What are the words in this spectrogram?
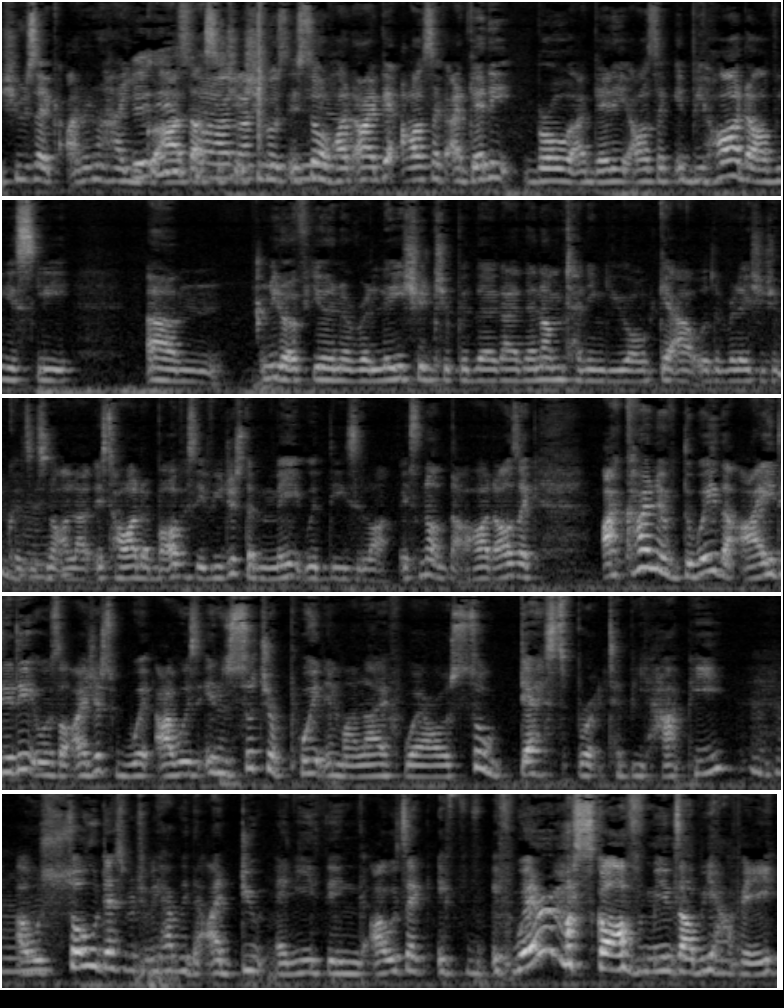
she was like, I don't know how you It got out of that hard, situation. She goes, it's so yeah. hard. I get. I was like, I get it, bro. I get it. I was like, it'd be hard, obviously. Um, you know, if you're in a relationship with a guy, then I'm telling you, I'll get out of the relationship because it's Mm-hmm. not allowed. It's harder, but obviously, if you're just a mate with these, like, it's not that hard. I was like, I kind of the way that I did it was like I just I was in such a point in my life where I was so desperate to be happy. I was so desperate to be happy that I'd do anything. I was like, if if wearing my scarf means I'll be happy,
